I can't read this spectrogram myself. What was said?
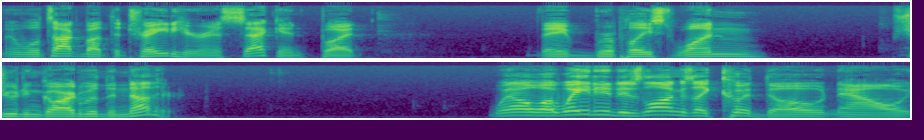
and we'll talk about the trade here in a second, but they replaced one shooting guard with another. Well, I waited as long as I could, though. Now,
